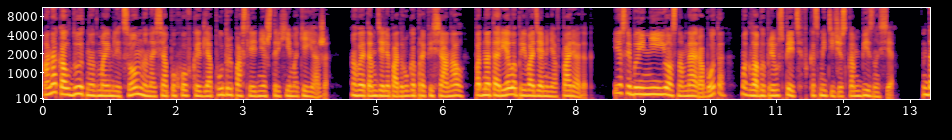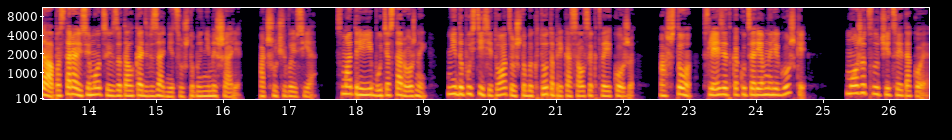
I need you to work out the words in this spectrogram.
Она колдует над моим лицом, нанося пуховкой для пудры последние штрихи макияжа. В этом деле подруга профессионал, поднаторела, приводя меня в порядок. Если бы и не ее основная работа, могла бы преуспеть в косметическом бизнесе. Да, постараюсь эмоции затолкать в задницу, чтобы не мешали. Отшучиваюсь я. Смотри, будь осторожной. Не допусти ситуацию, чтобы кто-то прикасался к твоей коже. А что, слезет, как у царевны лягушки? Может случиться и такое.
